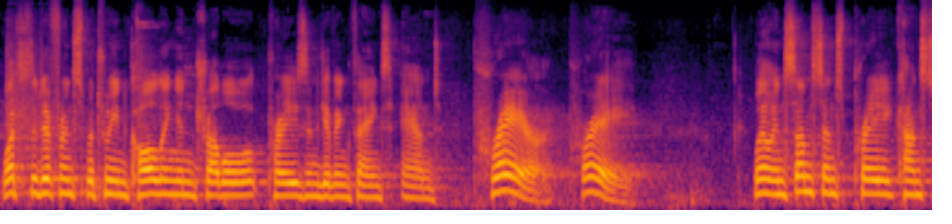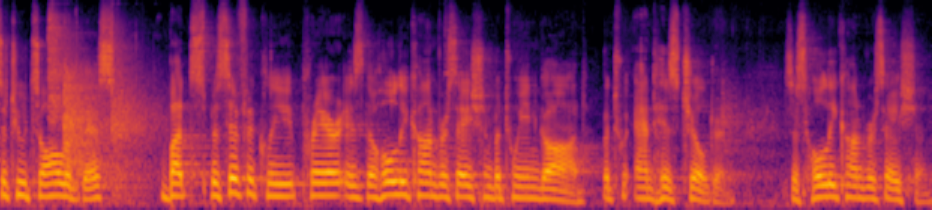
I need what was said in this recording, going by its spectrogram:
What's the difference between calling in trouble, praise, and giving thanks, and prayer? Pray. Well, in some sense, pray constitutes all of this, but specifically, prayer is the holy conversation between God and His children. It's this holy conversation.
